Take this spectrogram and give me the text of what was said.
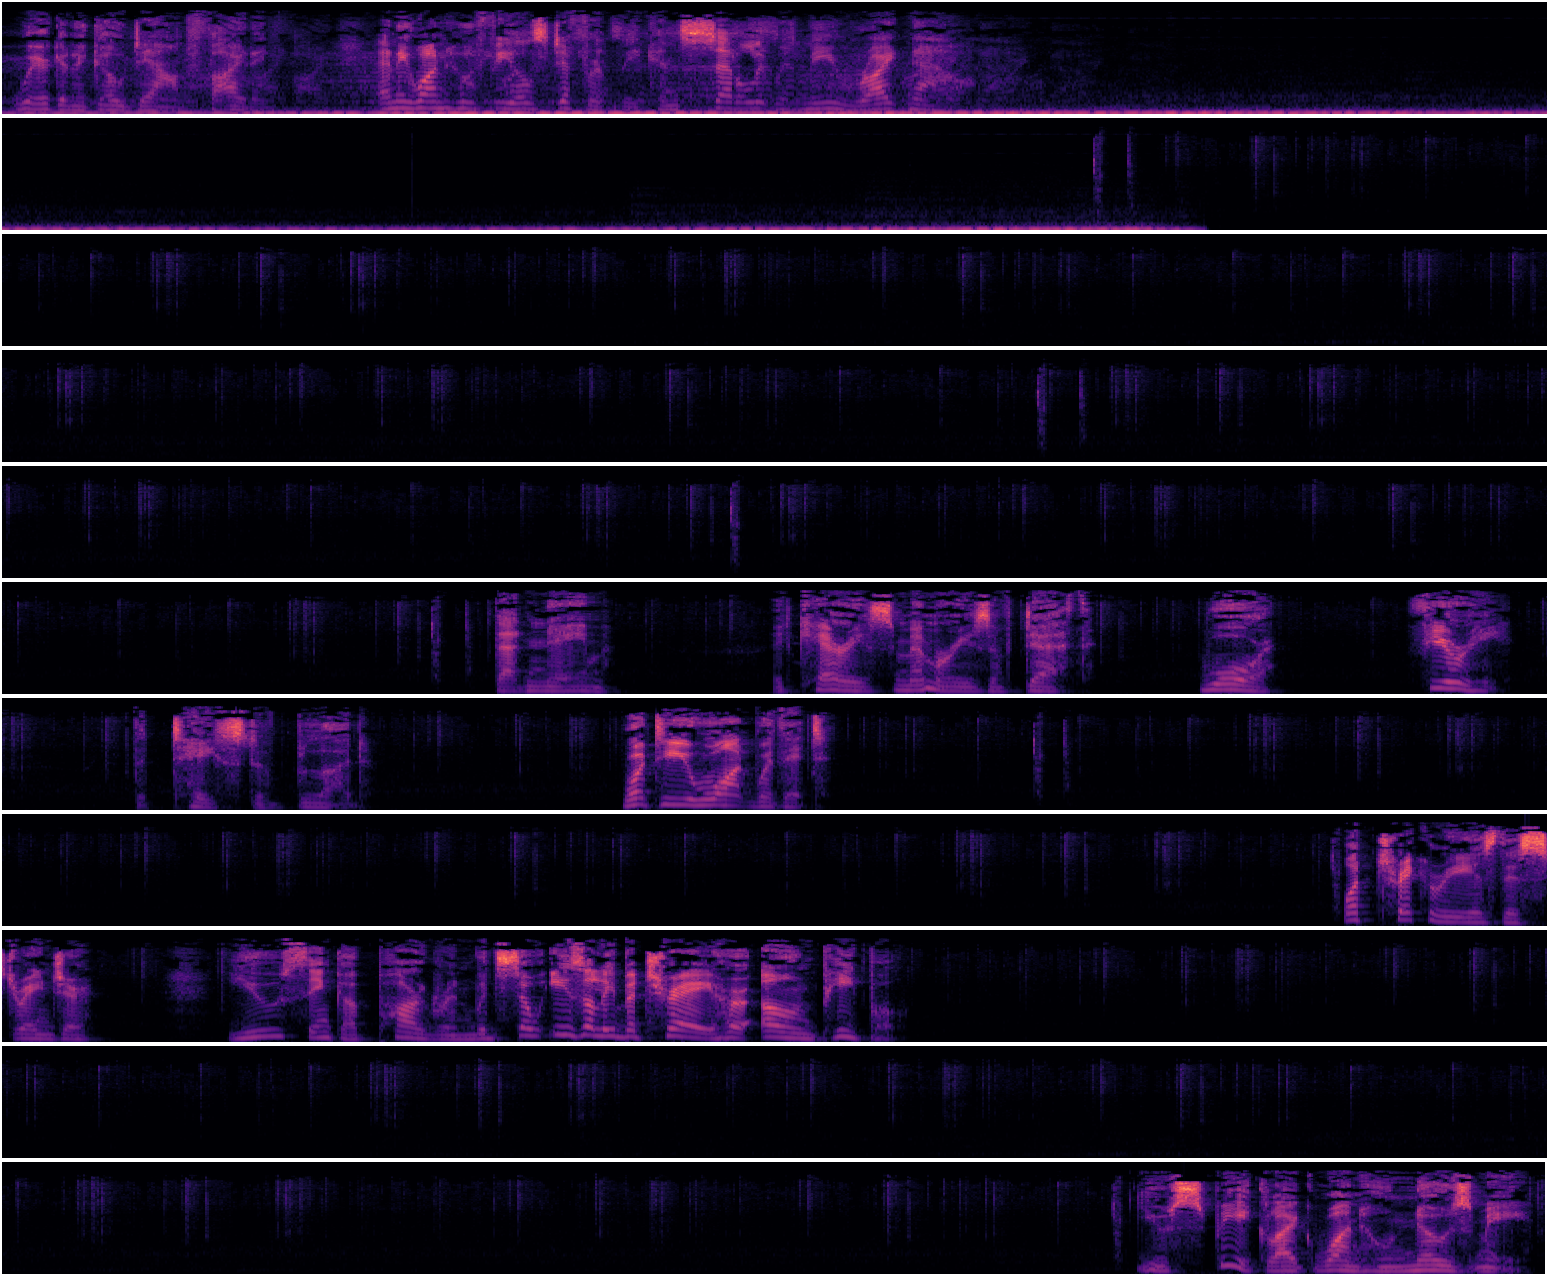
We're gonna go down fighting. Anyone who feels differently can settle it with me right now. That name. It carries memories of death, war, fury, the taste of blood. What do you want with it? What trickery is this, stranger? You think a Pargrin would so easily betray her own people? You speak like one who knows me.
